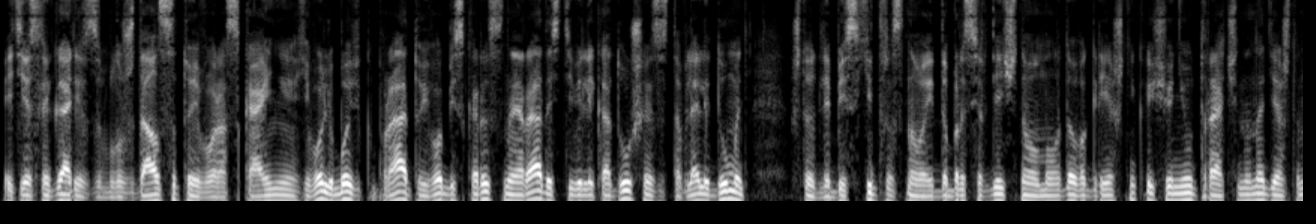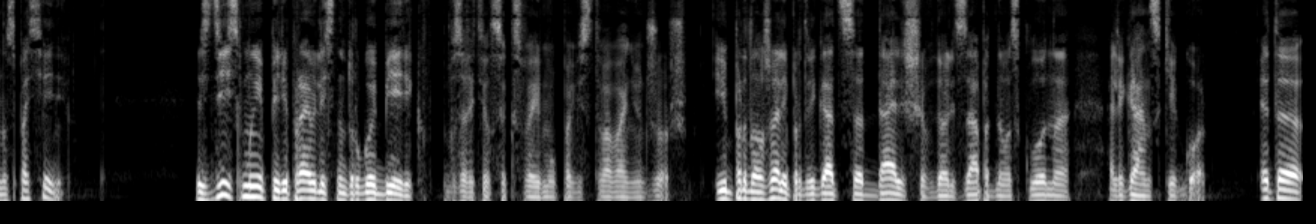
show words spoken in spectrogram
ведь если Гарри заблуждался, то его раскаяние, его любовь к брату, его бескорыстная радость и великодушие заставляли думать, что для бесхитростного и добросердечного молодого грешника еще не утрачена надежда на спасение». «Здесь мы переправились на другой берег», — возвратился к своему повествованию Джордж, «и продолжали продвигаться дальше вдоль западного склона Олиганских гор. Это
